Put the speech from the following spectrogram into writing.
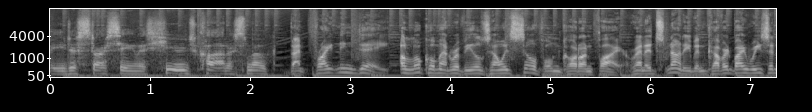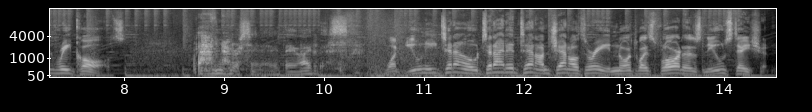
You just start seeing this huge cloud of smoke. That frightening day, a local man reveals how his cell phone caught on fire, and it's not even covered by recent recalls. I've never seen anything like this. What you need to know tonight at 10 on Channel 3, Northwest Florida's news station.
